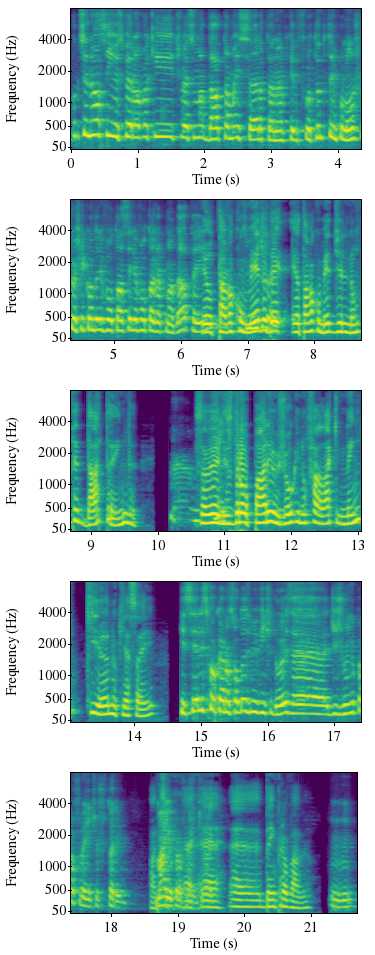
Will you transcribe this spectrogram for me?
Por sinal, assim, eu esperava que tivesse uma data mais certa, né? Porque ele ficou tanto tempo longe que eu achei que quando ele voltasse, ele ia voltar já com uma data. E... Eu tava com medo de. Eu tava com medo de ele não ter data ainda. Sabe, eles droparem o jogo e não falar que nem que ano que ia sair. E se eles colocaram só 2022, é de junho pra frente, eu chutaria. Pode Maio ser. pra frente. É, né? é, é, bem provável. Uhum.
